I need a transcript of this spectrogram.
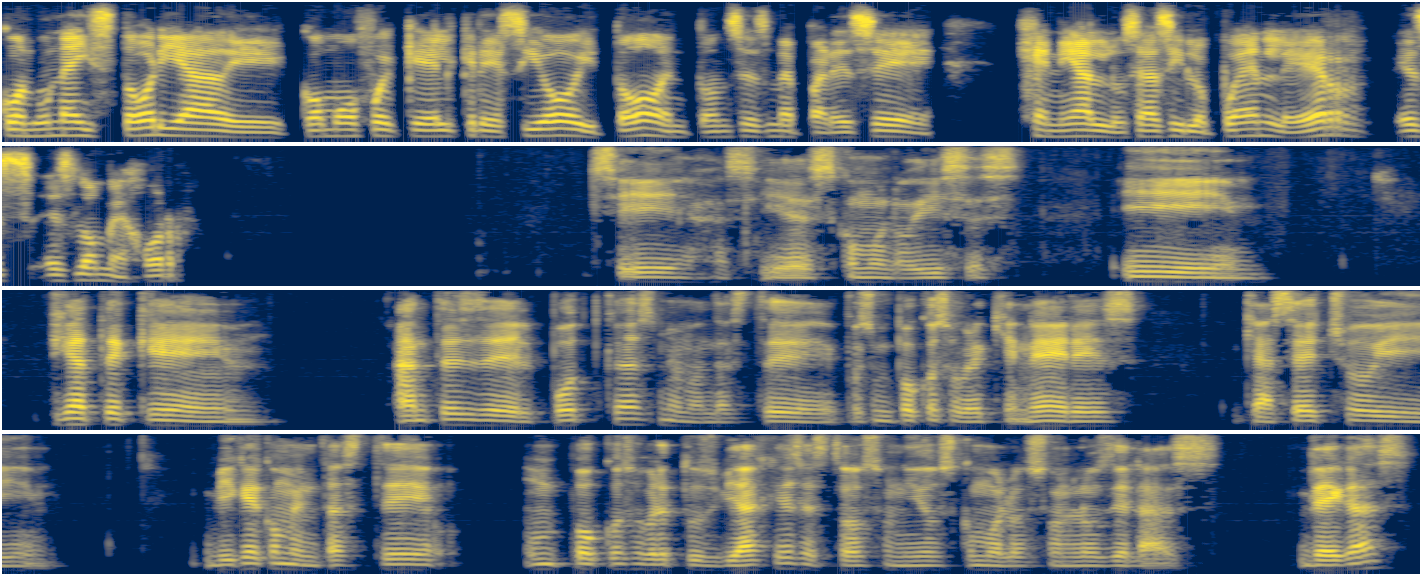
con una historia de cómo fue que él creció y todo. Entonces me parece genial. O sea, si lo pueden leer, es, es lo mejor. Sí, así es como lo dices. Y fíjate que antes del podcast me mandaste pues un poco sobre quién eres, qué has hecho y vi que comentaste un poco sobre tus viajes a Estados Unidos como lo son los de Las Vegas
